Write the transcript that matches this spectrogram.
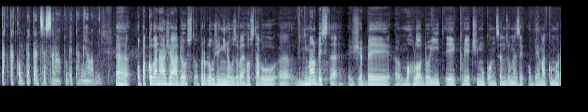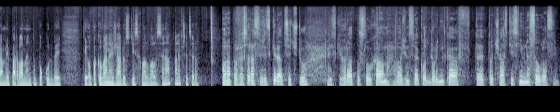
tak ta kompetence Senátu by tam měla být. Eh, opakovaná žádost o prodloužení nouzového stavu. Eh, vnímal byste, že by eh, mohlo dojít i k většímu koncenzu mezi oběma komorami parlamentu, pokud by ty opakované žádosti schvaloval Senát, pane předsedo? Pana profesora si vždycky rád přečtu, vždycky ho rád poslouchám. Vážím se jako odborníka, v této části s ním nesouhlasím.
